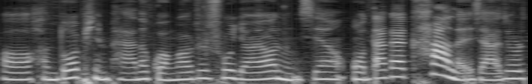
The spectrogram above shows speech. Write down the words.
呃，很多品牌的广告支出遥遥领先。我大概看了一下，就是。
